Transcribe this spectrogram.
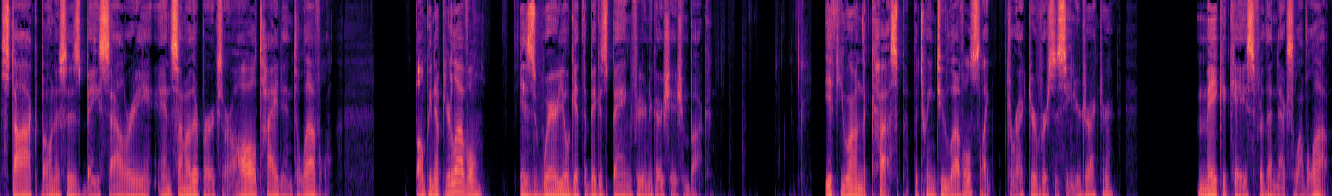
Stock, bonuses, base salary, and some other perks are all tied into level bumping up your level is where you'll get the biggest bang for your negotiation buck. If you are on the cusp between two levels, like director versus senior director, make a case for the next level up.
